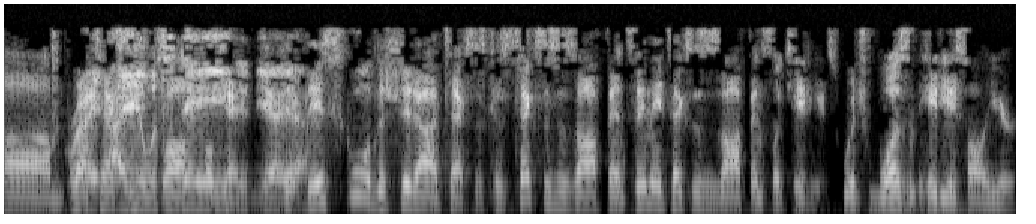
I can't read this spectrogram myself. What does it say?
um right Texas. Iowa well, State okay. and yeah, yeah. They, they schooled the shit out of Texas because Texas's offense they made Texas's offense look hideous, which wasn't hideous all year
